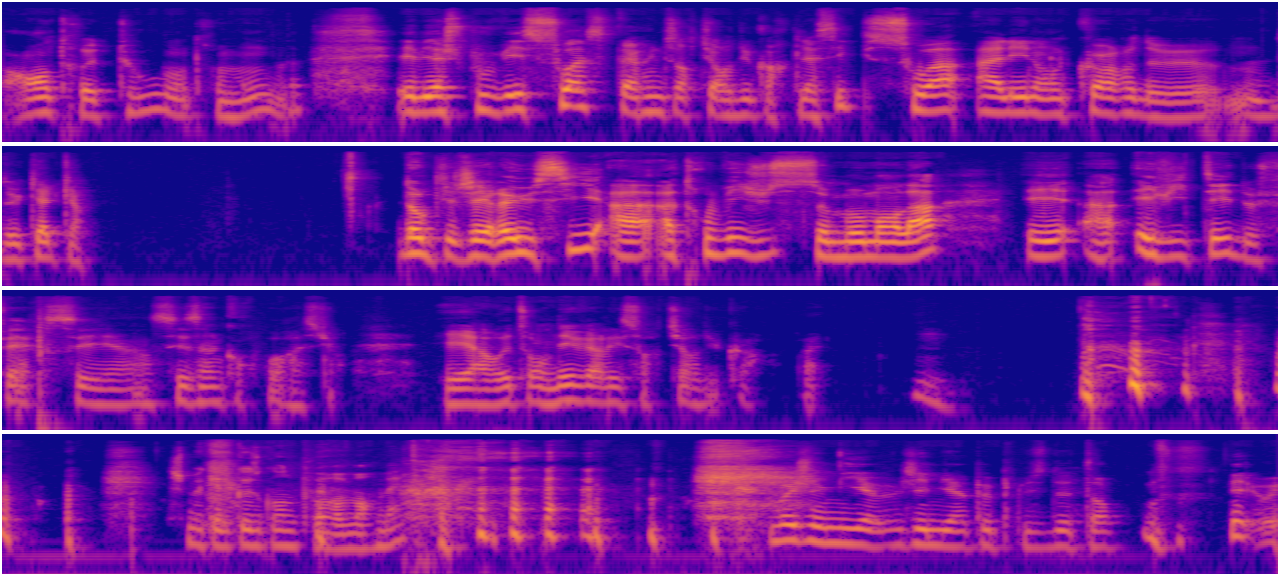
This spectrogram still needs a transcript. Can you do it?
entre-tout, entre-monde, eh bien, je pouvais soit faire une sortie hors du corps classique, soit aller dans le corps de, de quelqu'un. Donc, j'ai réussi à, à trouver juste ce moment-là et à éviter de faire ces, euh, ces, incorporations et à retourner vers les sortir du corps. Ouais. Hmm. Je mets quelques secondes pour m'en remettre. Moi, j'ai mis, euh, j'ai mis un peu plus de temps Mais oui,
